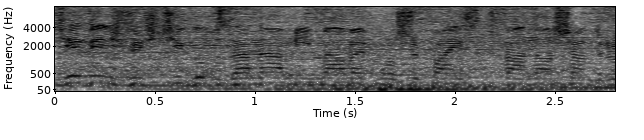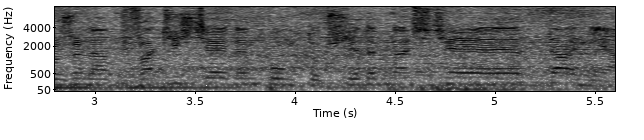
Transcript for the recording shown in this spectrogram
Dziewięć wyścigów za nami mamy, proszę Państwa, nasza drużyna 21 punktów, 17 Dania,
